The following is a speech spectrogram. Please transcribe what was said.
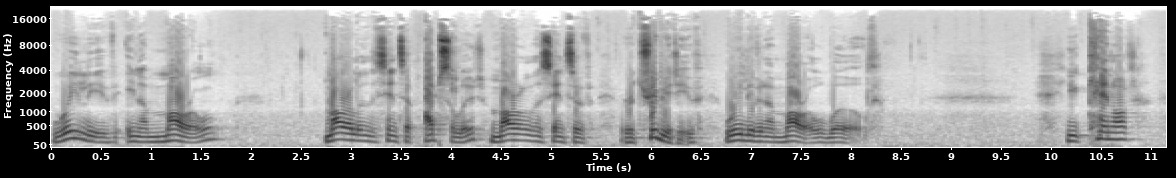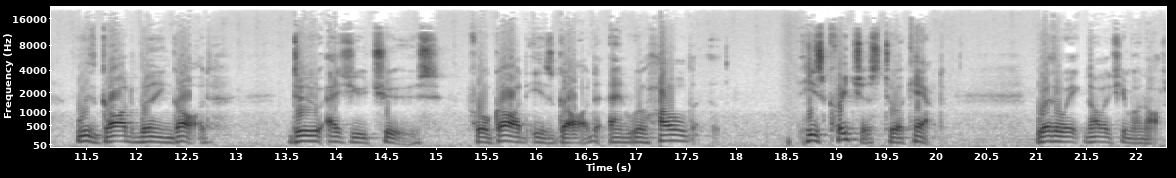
We live in a moral, moral in the sense of absolute, moral in the sense of retributive, we live in a moral world. You cannot, with God being God, do as you choose, for God is God and will hold his creatures to account, whether we acknowledge him or not.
